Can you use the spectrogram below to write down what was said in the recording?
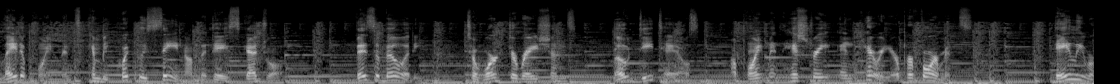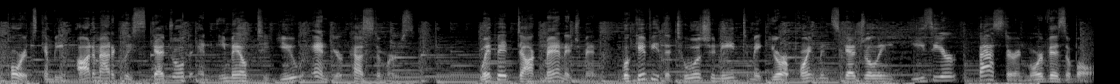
Late appointments can be quickly seen on the day's schedule. Visibility to work durations, load details, appointment history, and carrier performance. Daily reports can be automatically scheduled and emailed to you and your customers. Whippet Dock Management will give you the tools you need to make your appointment scheduling easier, faster, and more visible.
